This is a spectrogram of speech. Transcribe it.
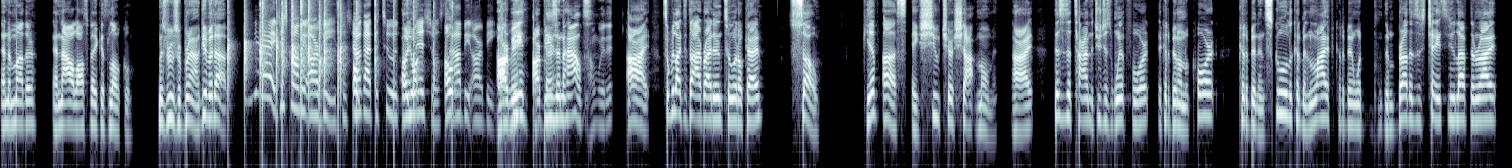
and the mother, and now Las Vegas local. Miss Rushia Brown, give it up. Yay, just call me RB since y'all got the two Oh, you want- initials. oh. I'll be RB. RB? RB's Okay. in the house. I'm with it. All right. So we like to dive right into it, okay? So give us a shoot your shot moment. All right. This is a time that you just went for it. It could have been on the court, could have been in school, it could have been in life, it could have been with the brothers is chasing you left and right.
